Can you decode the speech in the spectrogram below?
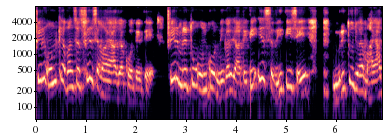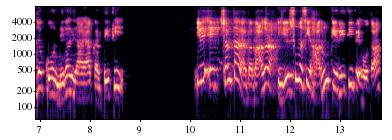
फिर उनके वंशज फिर से महायाजक होते थे। फिर मृत्यु उनको निकल जाती थी। इस रीति से मृत्यु जो है महायाजक को निकल जाया करती थी। ये एक चलता रहता था। अगर यीशु मसीह हारून की रीति पे होता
